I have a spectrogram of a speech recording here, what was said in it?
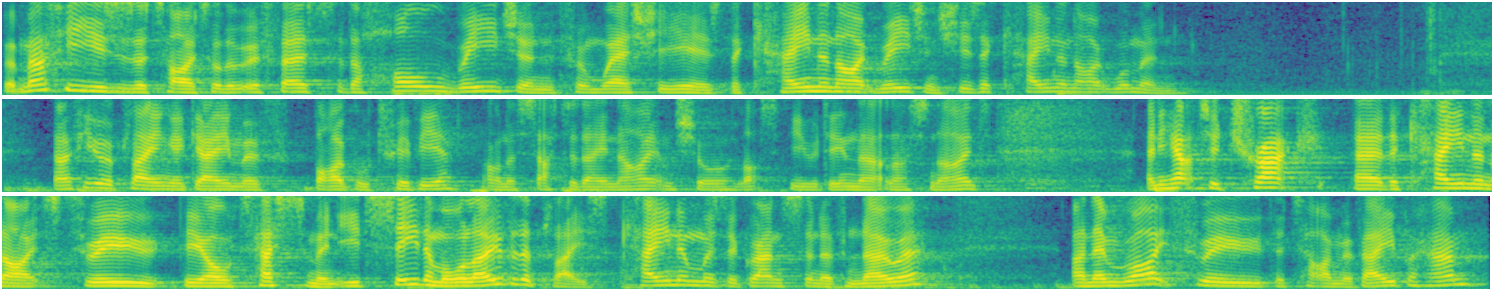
But Matthew uses a title that refers to the whole region from where she is, the Canaanite region. She's a Canaanite woman. Now, if you were playing a game of Bible trivia on a Saturday night, I'm sure lots of you were doing that last night, and you had to track uh, the Canaanites through the Old Testament, you'd see them all over the place. Canaan was the grandson of Noah, and then right through the time of Abraham,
